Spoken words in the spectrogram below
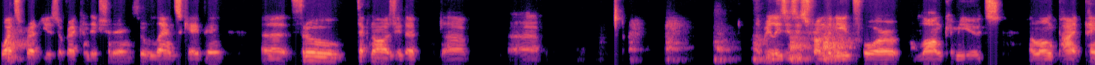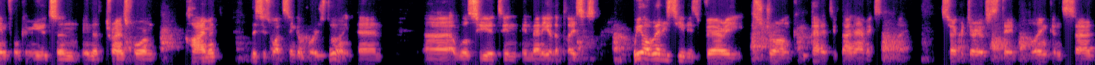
widespread use of air conditioning, through landscaping, uh, through technology that uh, uh, releases is from the need for long commutes, long, painful commutes and in a transformed climate. This is what Singapore is doing, and uh, we'll see it in, in many other places. We already see these very strong competitive dynamics in play. Secretary of State Blinken said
